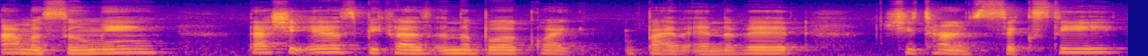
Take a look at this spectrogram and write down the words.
I'm assuming that she is because in the book, like by the end of it, she turns 60.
